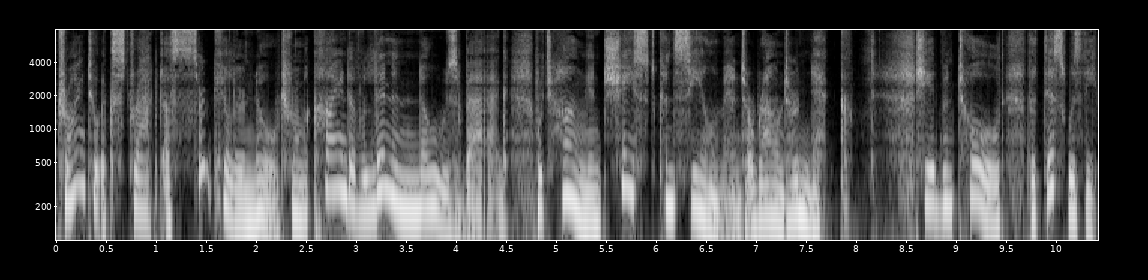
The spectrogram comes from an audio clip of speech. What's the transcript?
trying to extract a circular note from a kind of linen nose bag which hung in chaste concealment around her neck. She had been told that this was the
